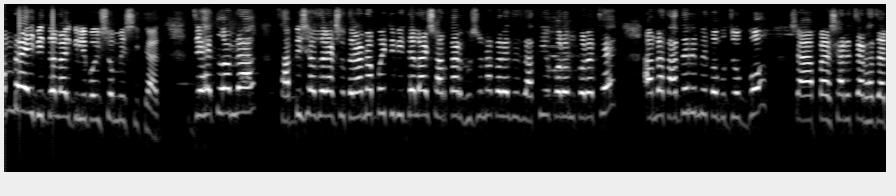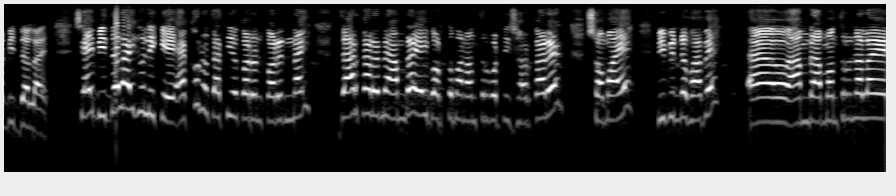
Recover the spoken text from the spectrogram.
আমরা এই বিদ্যালয়গুলি বৈষম্যের শিকার। যেহেতু আমরা ছাব্বিশ হাজার একশো তিরানব্বইটি বিদ্যালয় সরকার ঘোষণা করেছে, জাতীয়করণ করেছে, আমরা তাদের মতো যোগ্য সাড়ে চার হাজার বিদ্যালয়। সেই বিদ্যালয়গুলিকে এখনও জাতীয়করণ করেন নাই, যার কারণে আমরা এই বর্তমান অন্তর্বর্তী সরকারের সময়ে বিভিন্নভাবে আমরা মন্ত্রণালয়ে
